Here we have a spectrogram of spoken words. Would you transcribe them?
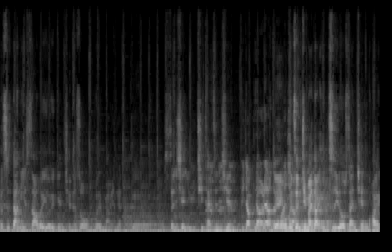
可是当你稍微有一点钱的时候，我们会买那个神仙鱼，七彩神仙，比较漂亮的。对，我们曾经买到一只有三千块。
